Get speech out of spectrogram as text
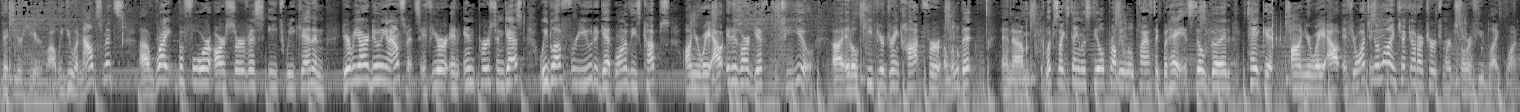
that you're here. Uh, we do announcements uh, right before our service each weekend. And here we are doing announcements. If you're an in-person guest, we'd love for you to get one of these cups on your way out. It is our gift to you. Uh, it'll keep your drink hot for a little bit. And um, it looks like stainless steel, probably a little plastic, but hey, it's still good. Take it on your way out. If you're watching online, check out our church merch store if you'd like one.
